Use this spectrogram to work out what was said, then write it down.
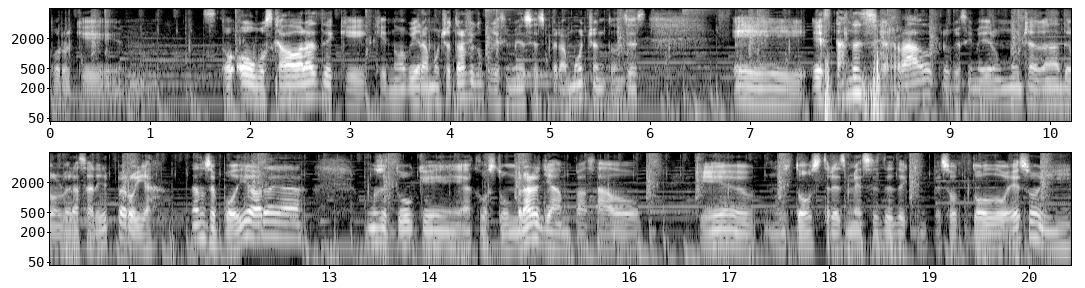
porque o, buscaba horas de que, que, no hubiera mucho tráfico porque sí me desespera mucho entonces eh, estando encerrado, creo que sí me dieron muchas ganas de volver a salir, pero ya, ya no se podía, ahora ya uno se tuvo que acostumbrar, ya han pasado unos dos, tres meses desde que empezó todo eso y,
